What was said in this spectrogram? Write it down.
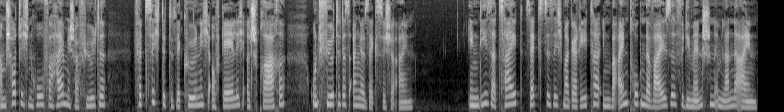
am schottischen Hofe heimischer fühlte, verzichtete der König auf Gälisch als Sprache und führte das Angelsächsische ein. In dieser Zeit setzte sich Margareta in beeindruckender Weise für die Menschen im Lande ein.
